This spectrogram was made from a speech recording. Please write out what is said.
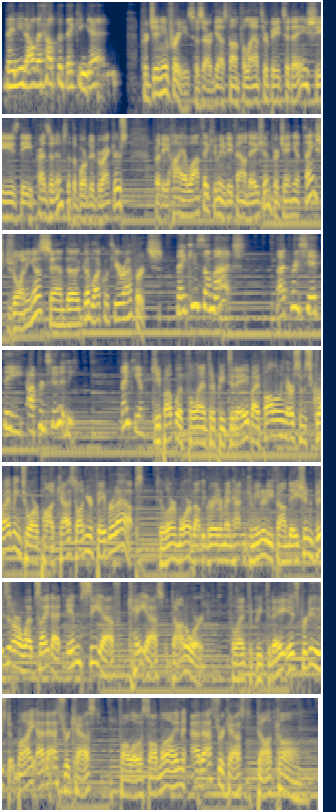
they need all the help that they can get. Virginia Freese is our guest on Philanthropy today. She's the president of the board of directors for the Hiawatha Community Foundation. Virginia, thanks for joining us and uh, good luck with your efforts. Thank you so much. I appreciate the opportunity. Thank you. Keep up with Philanthropy Today by following or subscribing to our podcast on your favorite apps. To learn more about the Greater Manhattan Community Foundation, visit our website at mcfks.org. Philanthropy Today is produced by Ad Astracast. Follow us online at astracast.com.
